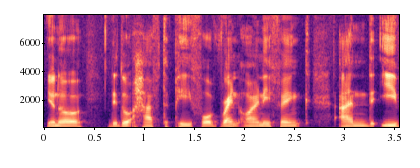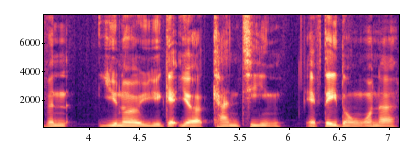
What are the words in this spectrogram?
you know they don't have to pay for rent or anything. And even you know you get your canteen. If they don't want to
